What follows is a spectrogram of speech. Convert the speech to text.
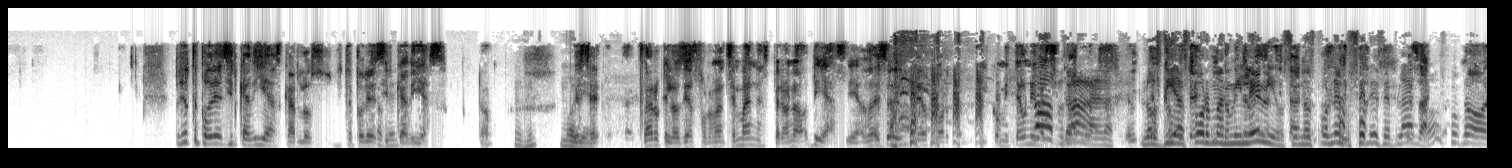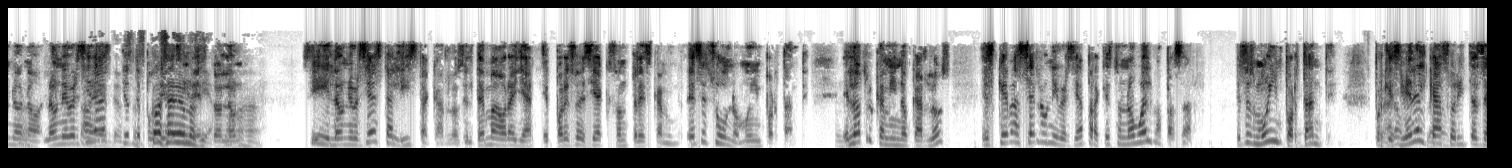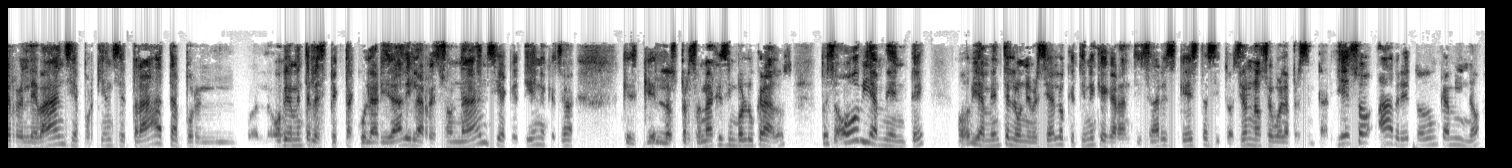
Pues yo te podría decir que a días, Carlos. Yo te podría decir que a días. Este, claro que los días forman semanas, pero no, días, Eso es corto. El comité pues, los días forman milenios si nos ponemos en ese plan. ¿no? no, no, La universidad, yo te podría decir esto. sí, la universidad está lista, Carlos. El tema ahora ya, eh, por eso decía que son tres caminos. Ese es uno muy importante. El otro camino, Carlos, es qué va a hacer la universidad para que esto no vuelva a pasar. Eso es muy importante, porque si bien el caso ahorita es de relevancia, por quién se trata, por el, obviamente la espectacularidad y la resonancia que tiene que, sea, que, los personajes involucrados, pues obviamente, obviamente la universidad lo que tiene que garantizar es que esta situación no se vuelva a presentar. Y eso abre todo un camino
